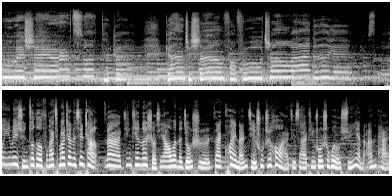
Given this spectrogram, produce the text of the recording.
不为谁而作的歌，感觉像仿佛窗外。魏巡做客浮夸情报站的现场。那今天呢，首先要问的就是在快男结束之后啊，接下来听说是会有巡演的安排。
